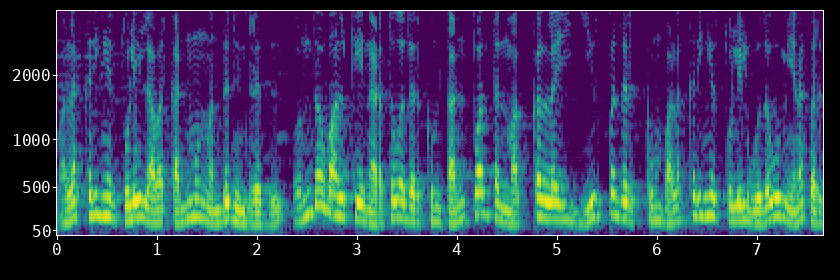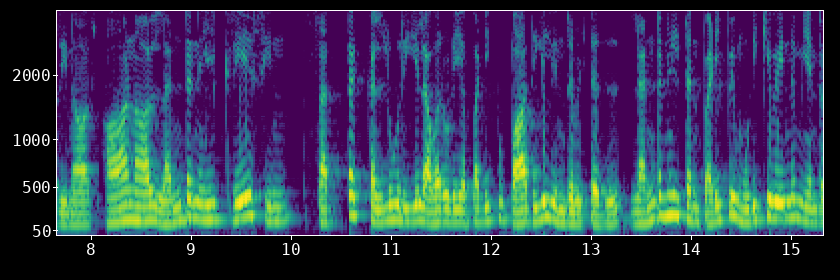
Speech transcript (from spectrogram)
வழக்கறிஞர் தொழில் அவர் கண்முன் வந்து நின்றது. சொந்த வாழ்க்கையை நடத்துவதற்கும் தன்பால் தன் மக்களை ஈர்ப்பதற்கும் வழக்கறிஞர் தொழில் உதவும் என கருதினார். ஆனால் லண்டனில் கிரேஸின் சட்ட கல்லூரியில் அவருடைய படிப்பு பாதியில் நின்றுவிட்டது. லண்டனில் தன் படிப்பை முடிக்க வேண்டும் என்ற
